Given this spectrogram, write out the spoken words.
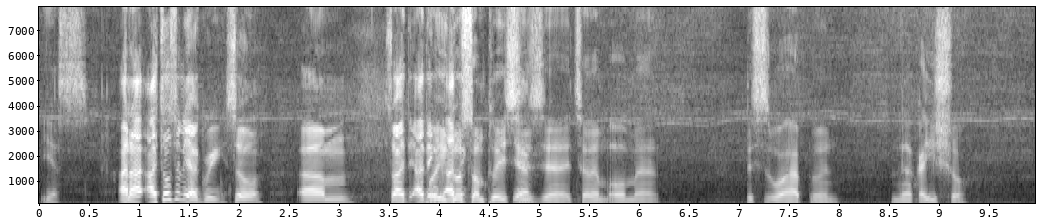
Yes, and I, I totally agree. So, um, so I, th- I But think you I go think- some places, yeah. you tell them, "Oh man, this is what happened." And like, "Are you sure?"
